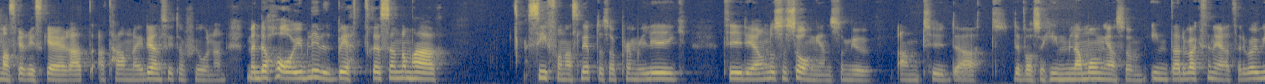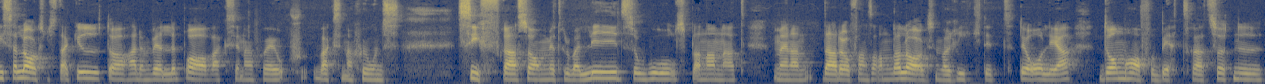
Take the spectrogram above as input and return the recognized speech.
man ska riskera att, att hamna i den situationen. Men det har ju blivit bättre sen de här siffrorna släpptes av Premier League tidigare under säsongen som ju antydde att det var så himla många som inte hade vaccinerat sig. Det var ju vissa lag som stack ut och hade en väldigt bra vaccination, vaccinations siffra som jag tror det var Leeds och Wolves bland annat. Medan där då fanns andra lag som var riktigt dåliga. De har förbättrats så att nu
